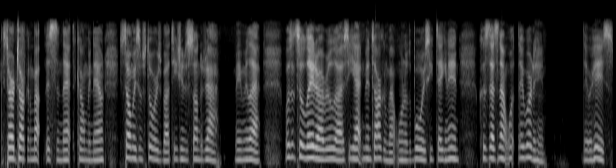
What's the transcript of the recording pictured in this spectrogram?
He started talking about this and that to calm me down. He told me some stories about teaching his son to drive. Made me laugh. It wasn't till later I realized he hadn't been talking about one of the boys he'd taken in, 'cause that's not what they were to him. They were his.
